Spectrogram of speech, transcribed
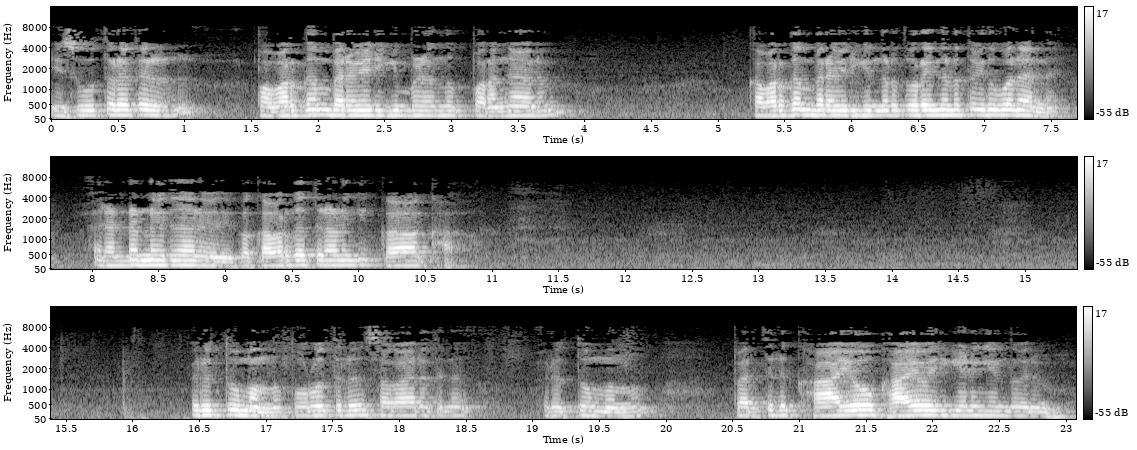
ഈ സൂത്രത്തിൽ പവർഗം പരമരിക്കുമ്പോഴെന്ന് പറഞ്ഞാലും കവർഗം പരമരിക്കുന്നിടത്ത് പറയുന്നിടത്തും ഇതുപോലെ തന്നെ. രണ്ടെണ്ണം ഇരുന്നാലും ഇപ്പൊ കവർഗത്തിലാണെങ്കിൽ കാ ഋത്വം വന്നു. പൂർവത്തിൽ സകാരത്തിന് ഋത്വം വന്നു. പരത്തിൽ ഖായോ ഖായോ ഇരിക്കുകയാണെങ്കിൽ എന്തോരും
